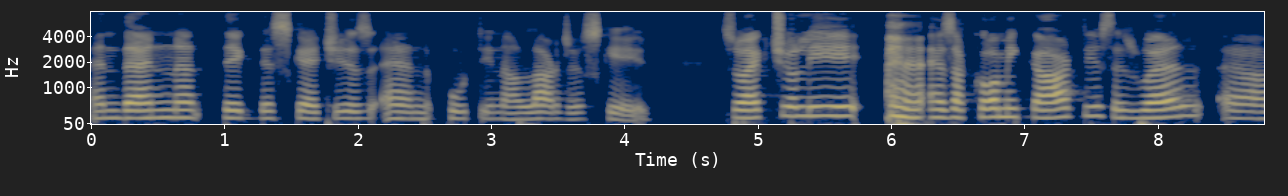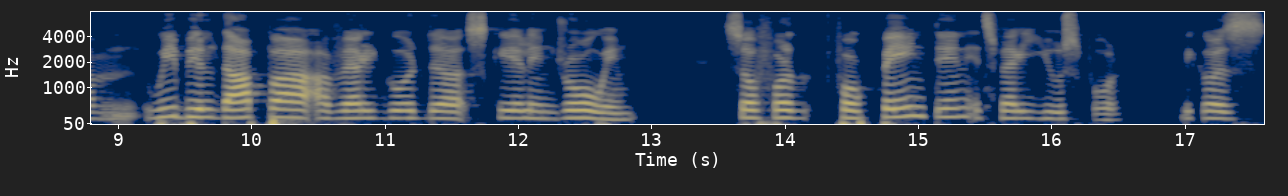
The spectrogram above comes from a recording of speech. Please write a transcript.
and then uh, take the sketches and put in a larger scale. So actually, as a comic artist as well, um, we build up a very good uh, skill in drawing so for for painting, it's very useful because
